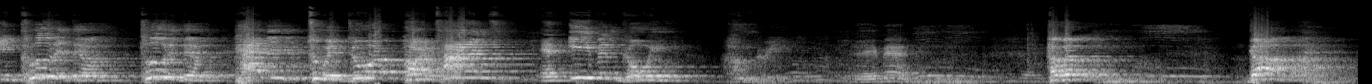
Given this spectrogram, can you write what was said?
included them, included them having to endure hard times and even going hungry. Amen. However, God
